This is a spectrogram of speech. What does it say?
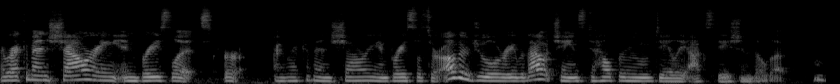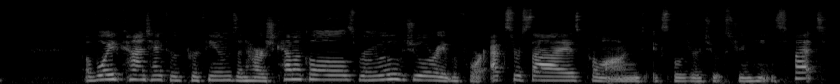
I recommend showering in bracelets or I recommend showering in bracelets or other jewelry without chains to help remove daily oxidation buildup. Avoid contact with perfumes and harsh chemicals. Remove jewelry before exercise, prolonged exposure to extreme heat and sweat.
